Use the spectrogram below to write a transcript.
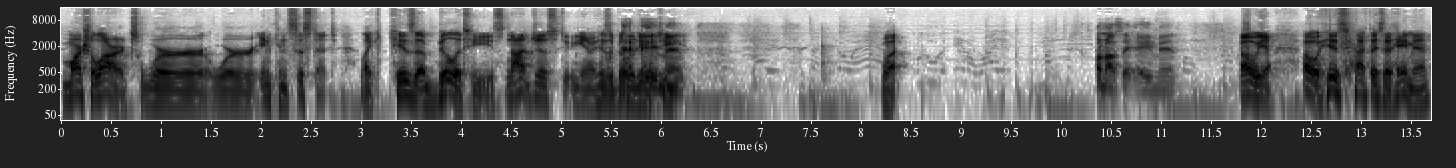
martial arts were were inconsistent. Like his abilities, not just you know his ability Amen. to what. Oh no, I'll say amen. Oh yeah. Oh his. I thought I said, "Hey man."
